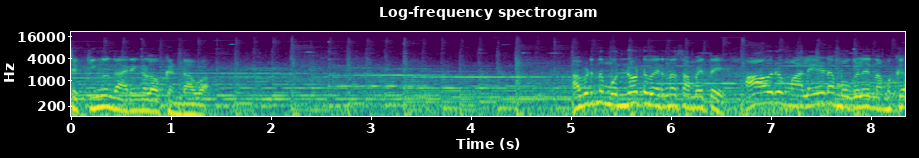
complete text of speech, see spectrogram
ചെക്കിങ്ങും കാര്യങ്ങളും ഒക്കെ ഉണ്ടാവുക. അവിടുന്ന് മുന്നോട്ട് വരുന്ന സമയത്തെ ആ ഒരു മലയുടെ മുകളിൽ നമുക്ക്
